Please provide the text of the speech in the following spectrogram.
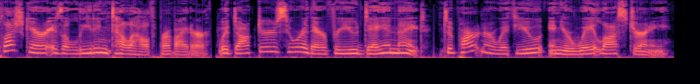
PlushCare is a leading telehealth provider with doctors who are there for you day and night to partner with you in your weight loss journey.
